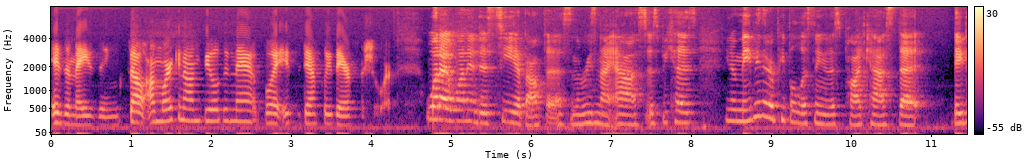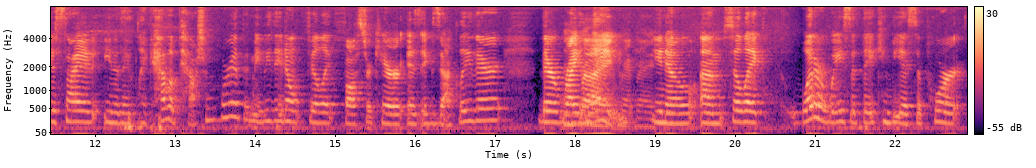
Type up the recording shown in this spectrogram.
is amazing. So i'm working on building that but it's definitely there for sure. What I wanted to see about this, and the reason I asked is because you know maybe there are people listening to this podcast that they decide you know they like have a passion for it, but maybe they don't feel like foster care is exactly their their right, Right, lane. right, right. You know, um, so like, what are ways that they can be a support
